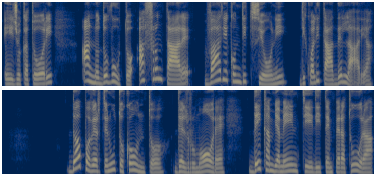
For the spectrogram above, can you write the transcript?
e i giocatori hanno dovuto affrontare varie condizioni di qualità dell'aria. Dopo aver tenuto conto del rumore dei cambiamenti di temperatura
